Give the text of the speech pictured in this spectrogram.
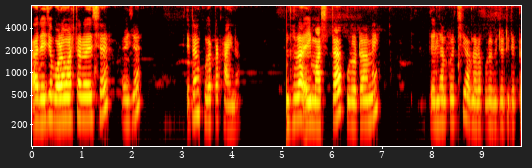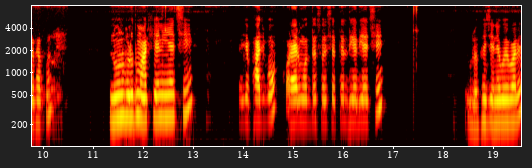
আর এই যে বড় মাছটা রয়েছে, এই যে, এটা আমি খুব একটা খাই না। বন্ধুরা, এই মাছটা পুরোটা আমি তেল ঝাল করছি, আপনারা পুরো ভিডিওটি দেখতে থাকুন। নুন, হলুদ মাখিয়ে নিয়েছি। এই যে ভাজবো, কড়াইয়ের মধ্যে সরষের তেল দিয়ে দিয়েছি। এগুলো ভেজে নেব এবারে।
